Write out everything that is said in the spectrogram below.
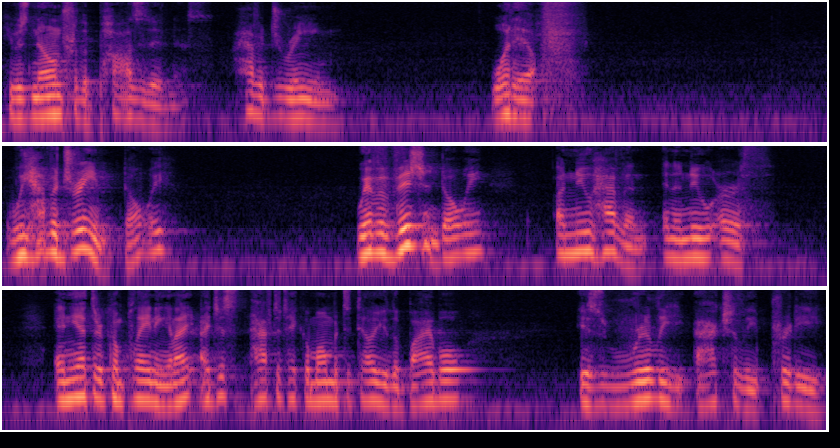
He was known for the positiveness. I have a dream. What if? We have a dream, don't we? We have a vision, don't we? A new heaven and a new earth. And yet they're complaining. And I, I just have to take a moment to tell you the Bible is really actually pretty,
